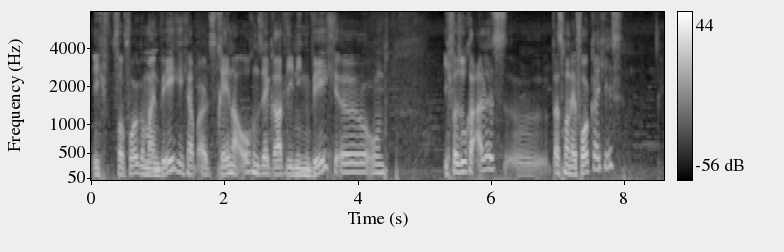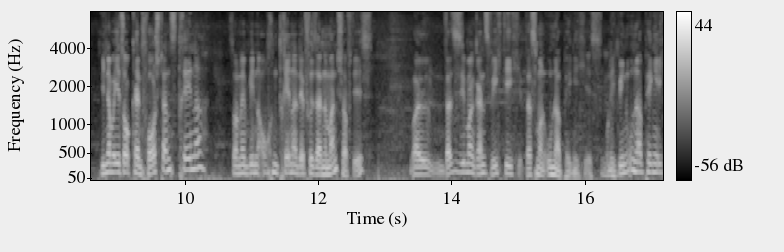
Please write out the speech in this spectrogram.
ich verfolge meinen Weg. Ich habe als Trainer auch einen sehr geradlinigen Weg äh, und ich versuche alles, äh, dass man erfolgreich ist. Bin aber jetzt auch kein Vorstandstrainer, sondern bin auch ein Trainer, der für seine Mannschaft ist. Weil das ist immer ganz wichtig, dass man unabhängig ist. Und ich bin unabhängig,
